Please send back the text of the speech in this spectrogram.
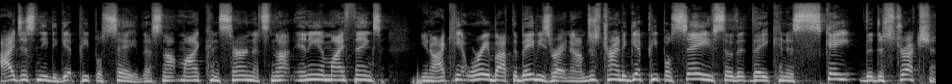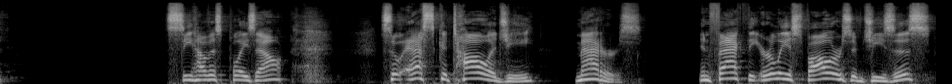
I just need to get people saved. That's not my concern. That's not any of my things. You know, I can't worry about the babies right now. I'm just trying to get people saved so that they can escape the destruction. See how this plays out? So, eschatology matters. In fact, the earliest followers of Jesus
